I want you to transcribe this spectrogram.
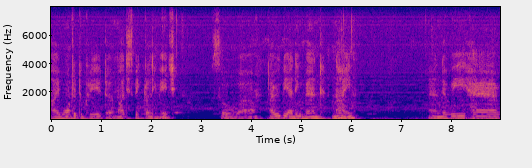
I wanted to create a multispectral image. So uh, I will be adding band 9 and we have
